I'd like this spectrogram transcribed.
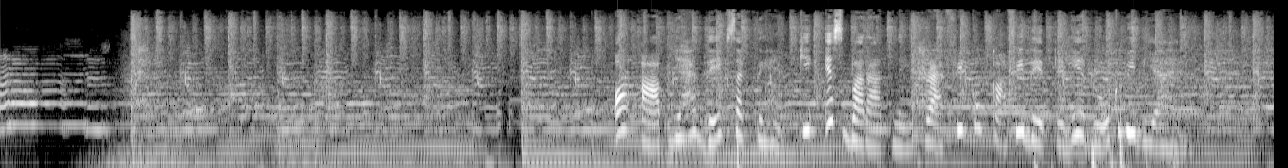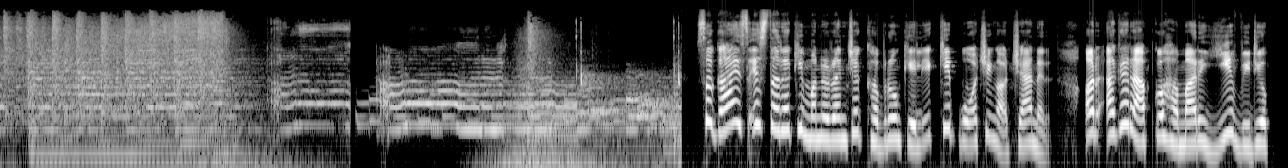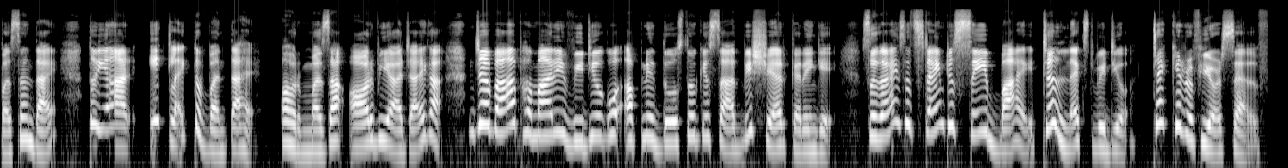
और आप यह देख सकते हैं कि इस बारात ने ट्रैफ़िक को काफ़ी देर के लिए रोक भी दिया है। सो गाइस इस तरह की मनोरंजक खबरों के लिए कीप वॉचिंग आवर चैनल और अगर आपको हमारी ये वीडियो पसंद आए तो यार, एक लाइक तो बनता है और मज़ा और भी आ जाएगा जब आप हमारी वीडियो को अपने दोस्तों के साथ भी शेयर करेंगे. So guys it's time to say bye till next video take care of your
